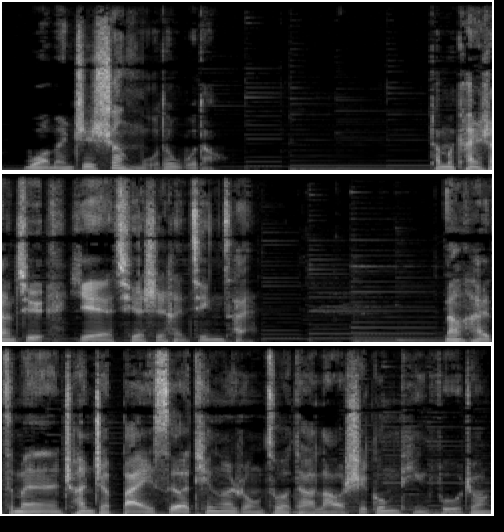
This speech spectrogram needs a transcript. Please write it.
“我们之圣母”的舞蹈。他们看上去也确实很精彩。男孩子们穿着白色天鹅绒做的老式宫廷服装，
